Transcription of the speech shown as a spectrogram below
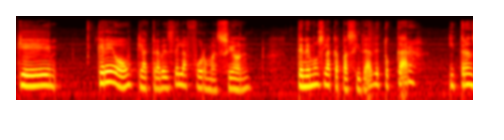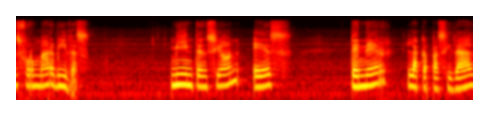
que creo que a través de la formación tenemos la capacidad de tocar y transformar vidas Mi intención es tener la capacidad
